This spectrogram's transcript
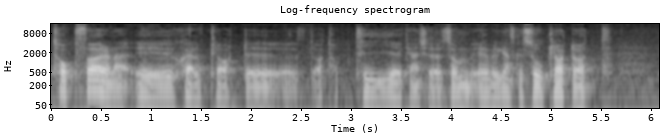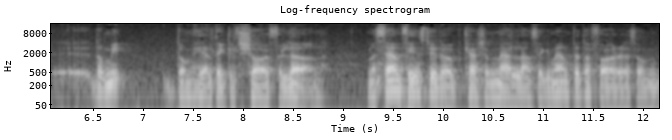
toppförarna är självklart eh, ja, topp 10 kanske, som är väl ganska såklart att eh, de, de helt enkelt kör för lön. Men sen finns det ju då kanske mellansegmentet av förare som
